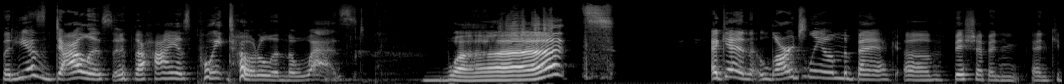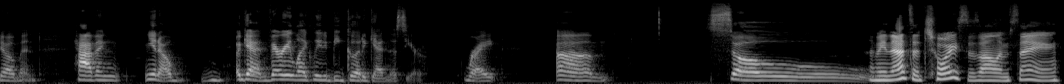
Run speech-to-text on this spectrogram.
But he has Dallas at the highest point total in the West. What? Again, largely on the back of Bishop and, and Khudobin having, you know, again, very likely to be good again this year, right? Um, so I mean, that's a choice, is all I'm saying.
